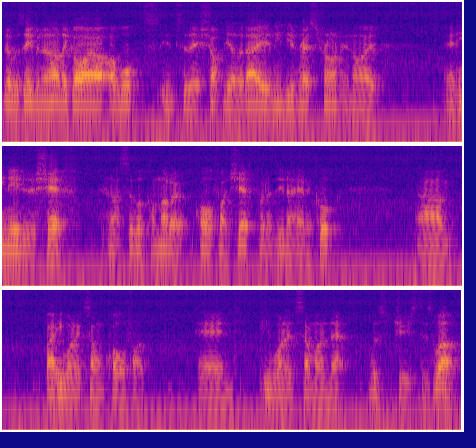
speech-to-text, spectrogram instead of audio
there was even another guy I, I walked into their shop the other day, an Indian restaurant, and I and he needed a chef. And I said, look, I'm not a qualified chef, but I do know how to cook. Um, but he wanted someone qualified, and he wanted someone that was juiced as well.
